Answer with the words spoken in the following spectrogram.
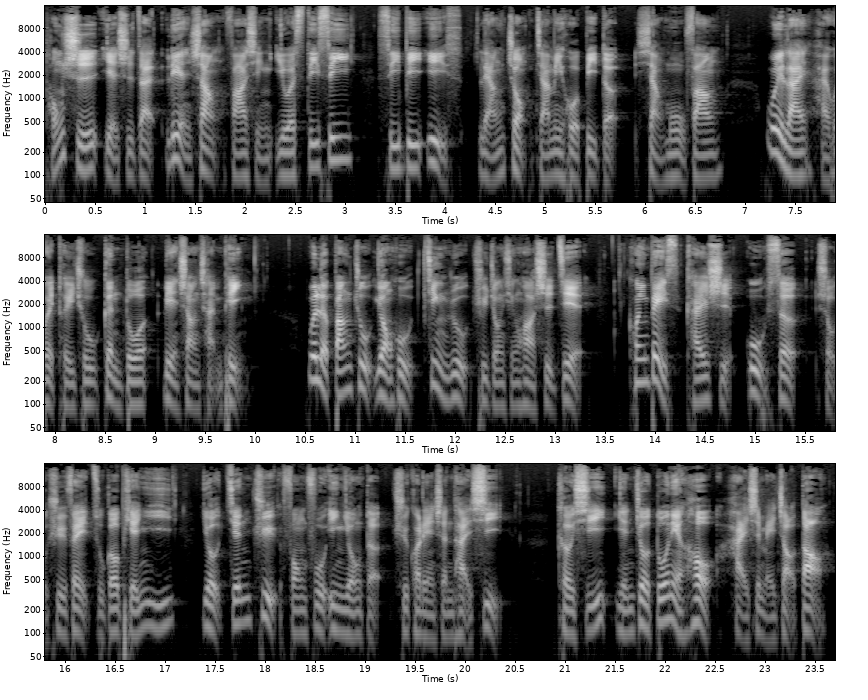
同时也是在链上发行 USDC、CBES 两种加密货币的项目方。未来还会推出更多链上产品。为了帮助用户进入去中心化世界，Coinbase 开始物色手续费足够便宜又兼具丰富应用的区块链生态系。可惜研究多年后还是没找到。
